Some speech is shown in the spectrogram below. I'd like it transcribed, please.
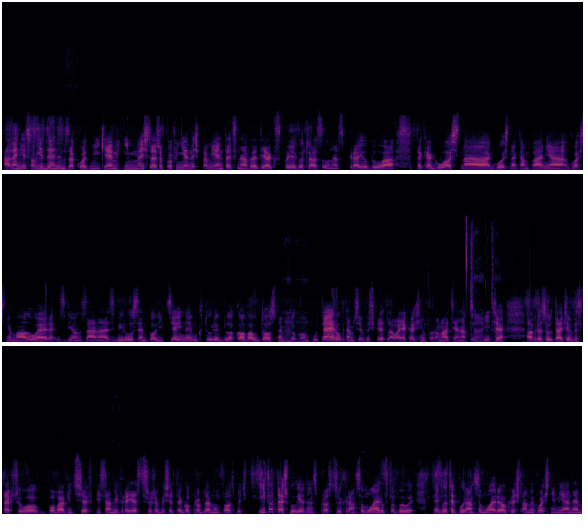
ale nie są jedynym zakładnikiem i myślę, że powinieneś pamiętać nawet, jak swojego czasu u nas w kraju była taka głośna, głośna kampania właśnie malware związana z wirusem policyjnym, który blokował dostęp mhm. do komputerów, tam się wyświetlała jakaś informacja na pulpicie, tak, tak. a w rezultacie wystarczyło pobawić się wpisami w rejestrze, żeby się tego problemu pozbyć. I to też był jeden z prostszych ransomware'ów. To były tego typu mhm. ransomware'y określamy właśnie mianem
